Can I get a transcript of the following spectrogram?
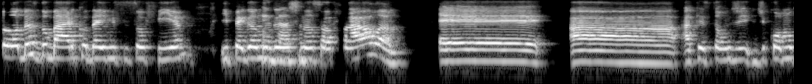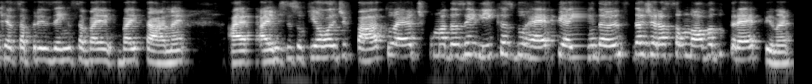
todas do barco da MC Sofia. E pegando o gancho na sua fala, é, a, a questão de, de como que essa presença vai estar, vai tá, né? A, a MC Sofia, ela de fato é tipo uma das relíquias do rap ainda antes da geração nova do trap, né?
